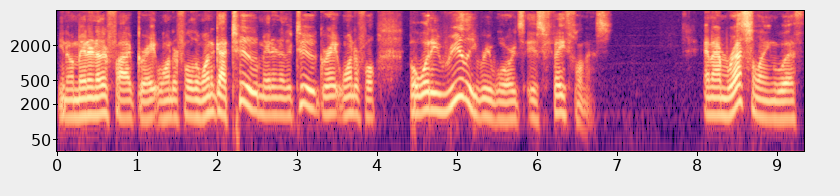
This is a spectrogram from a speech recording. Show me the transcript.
you know, made another five, great, wonderful. The one who got two made another two, great, wonderful. But what He really rewards is faithfulness and I'm wrestling with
